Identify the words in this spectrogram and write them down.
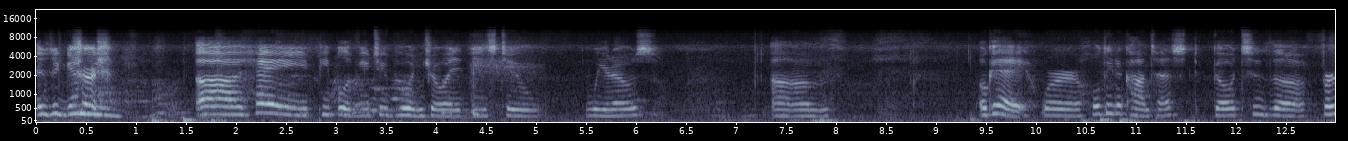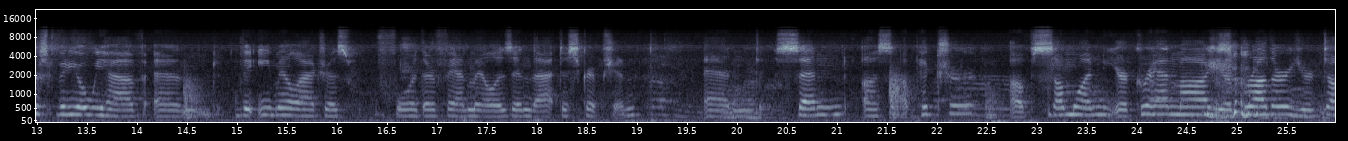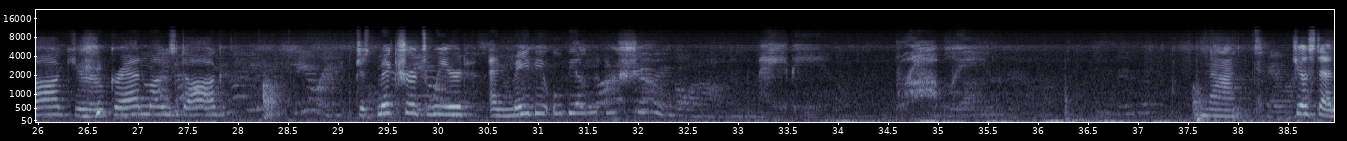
Is it gonna? Uh, hey, people of YouTube who enjoy these two weirdos. Um, okay, we're holding a contest. Go to the first video we have, and the email address for their fan mail is in that description. And send us a picture of someone, your grandma, your brother, your dog, your grandma's dog. Just make sure it's weird, and maybe it will be on our show. Maybe. Probably. Not. Just end.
